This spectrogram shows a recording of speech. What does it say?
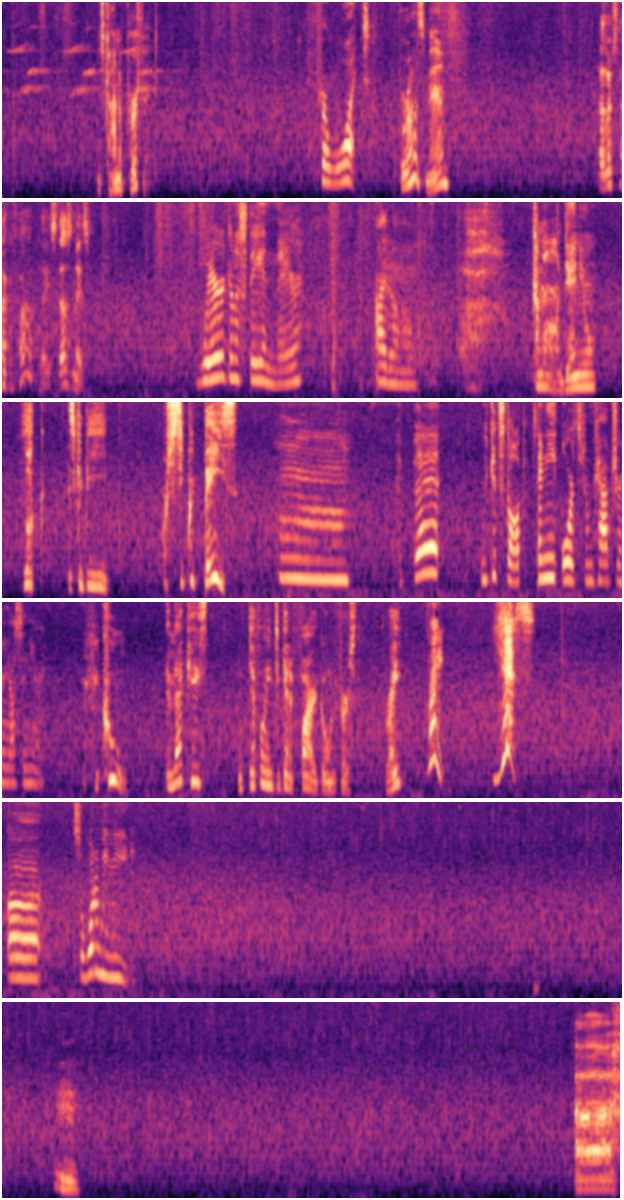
it's kind of perfect. For what? For us, man. That looks like a fireplace, doesn't it? We're gonna stay in there? I don't know. Come on, Daniel. Look, this could be our secret base. Hmm. I bet we could stop any orcs from capturing us in here. Cool. In that case, we definitely need to get a fire going first, right? Right! Yes! Uh, so what do we need? Hmm. Uh,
